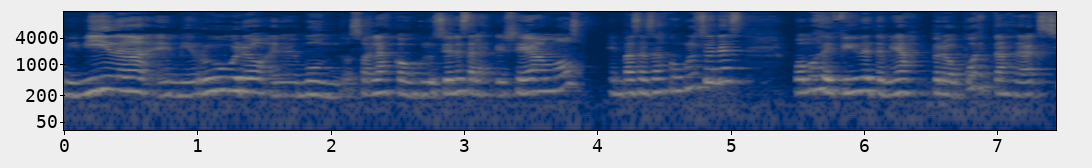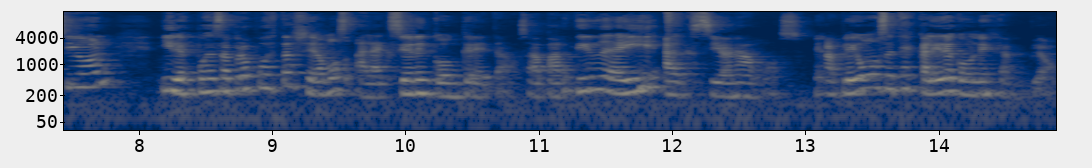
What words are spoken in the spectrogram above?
mi vida, en mi rubro, en el mundo. Son las conclusiones a las que llegamos. En base a esas conclusiones podemos definir determinadas propuestas de acción y después de esa propuesta llegamos a la acción en concreta. O sea, a partir de ahí accionamos. Aplicamos esta escalera con un ejemplo.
